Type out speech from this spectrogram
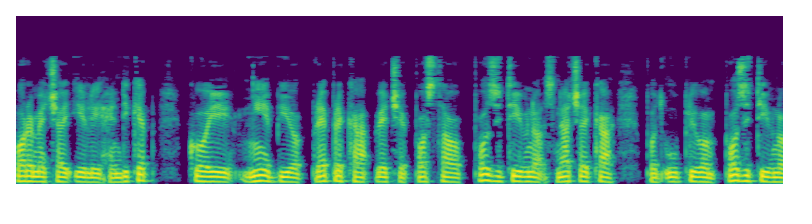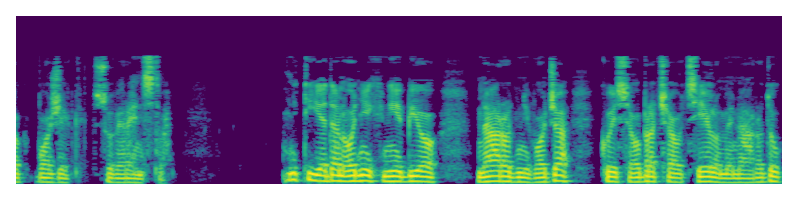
poremećaj ili hendikep koji nije bio prepreka, već je postao pozitivna značajka pod uplivom pozitivnog Božeg suverenstva. Niti jedan od njih nije bio narodni vođa koji se obraćao cijelome narodu,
